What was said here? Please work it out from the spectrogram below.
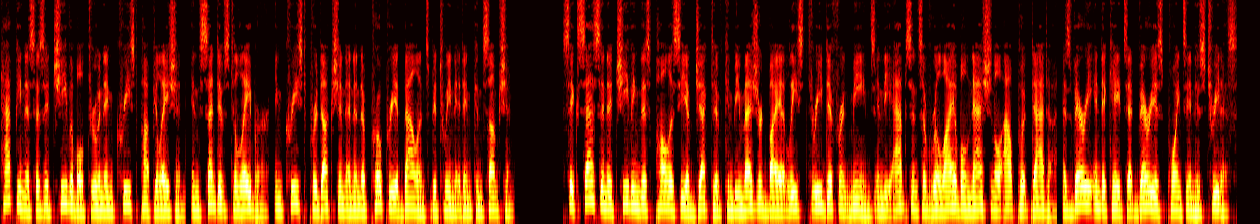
happiness is achievable through an increased population, incentives to labor, increased production and an appropriate balance between it and consumption. Success in achieving this policy objective can be measured by at least three different means in the absence of reliable national output data, as Verri indicates at various points in his treatise.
